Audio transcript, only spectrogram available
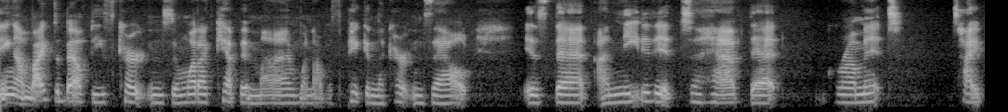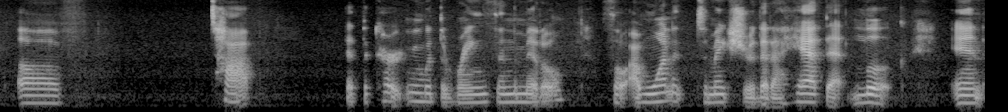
thing I liked about these curtains and what I kept in mind when I was picking the curtains out is that I needed it to have that grommet type of top at the curtain with the rings in the middle. So I wanted to make sure that I had that look. And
